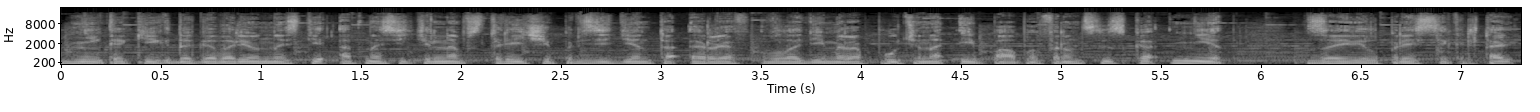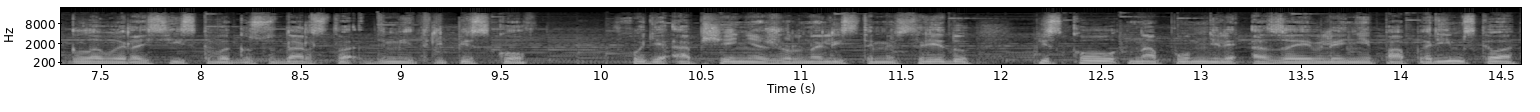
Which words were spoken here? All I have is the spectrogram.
Никаких договоренностей относительно встречи президента РФ Владимира Путина и Папы Франциска нет, заявил пресс-секретарь главы российского государства Дмитрий Песков. В ходе общения с журналистами в среду Пескову напомнили о заявлении Папы Римского,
